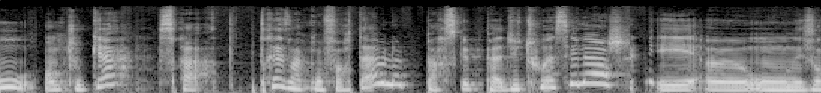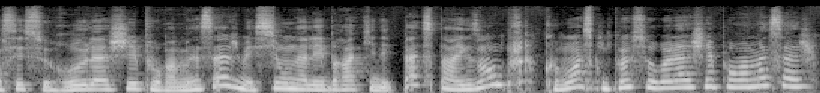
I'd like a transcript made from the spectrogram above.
ou en tout cas sera très inconfortable parce que pas du tout assez large. Et euh, on est censé se relâcher pour un massage, mais si on a les bras qui dépassent par exemple, comment est-ce qu'on peut se relâcher pour un massage?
